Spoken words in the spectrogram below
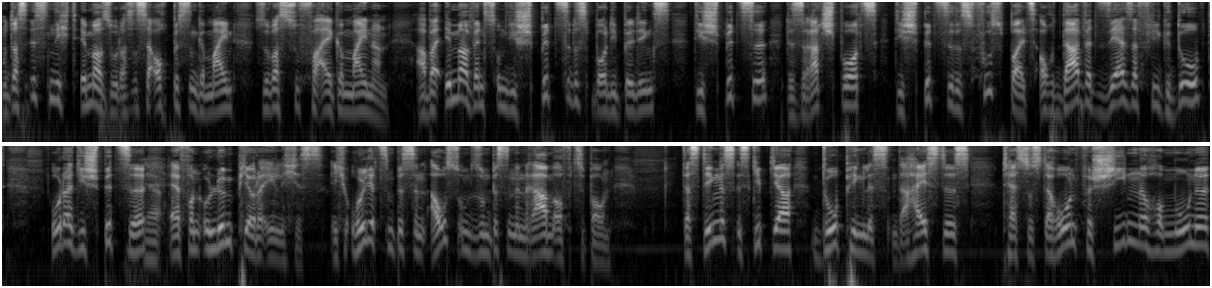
und das ist nicht immer so, das ist ja auch ein bisschen gemein, sowas zu verallgemeinern, aber immer wenn es um die Spitze des Bodybuildings, die Spitze des Radsports, die Spitze des Fußballs, auch da wird sehr, sehr viel gedopt oder die Spitze ja. äh, von Olympia oder ähnliches. Ich hole jetzt ein bisschen aus, um so ein bisschen einen Rahmen aufzubauen. Das Ding ist, es gibt ja Dopinglisten. Da heißt es Testosteron, verschiedene Hormone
